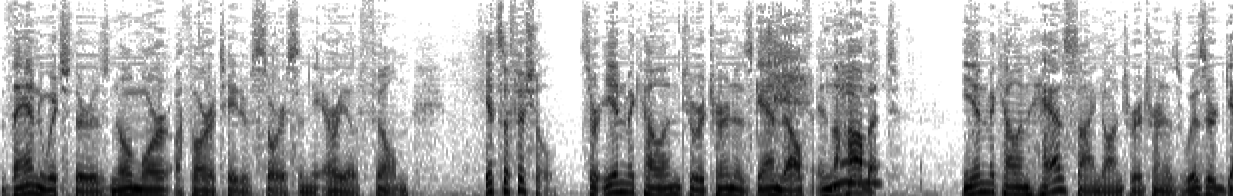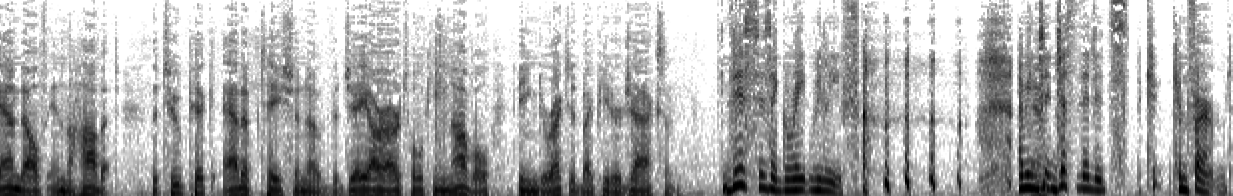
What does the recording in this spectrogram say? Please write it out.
than which there is no more authoritative source in the area of film, it's official. Sir Ian McKellen to return as Gandalf in The Yay. Hobbit. Ian McKellen has signed on to return as Wizard Gandalf in The Hobbit, the two-pic adaptation of the J.R.R. Tolkien novel being directed by Peter Jackson. This is a great relief. I mean, And- just that it's c- confirmed.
